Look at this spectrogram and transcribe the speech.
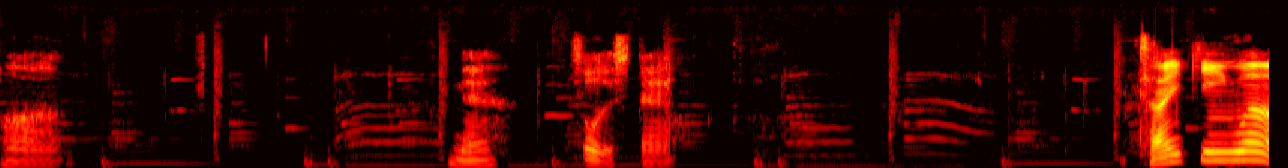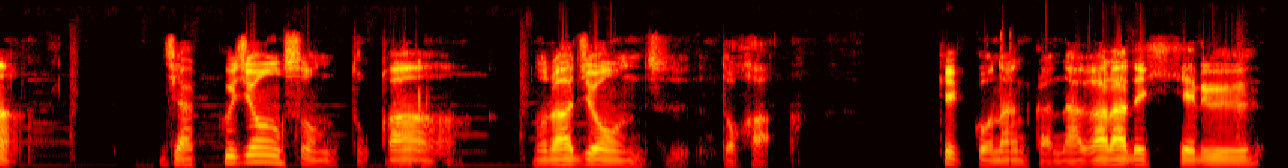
はい、ね。そうですね。最近は、ジャック・ジョンソンとか、ノラ・ジョーンズとか、結構なんかながらで聴ける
